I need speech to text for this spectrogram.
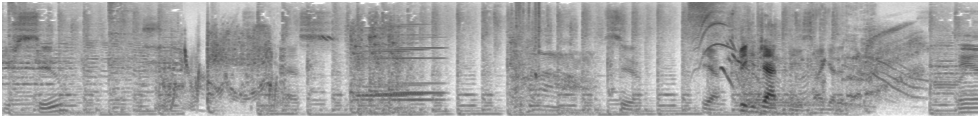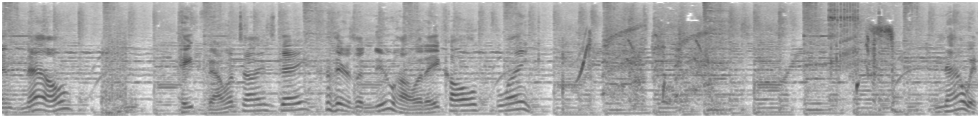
You're Sue? Yeah, speaking Japanese, I get it. And now, hate Valentine's Day? There's a new holiday called blank. Now it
